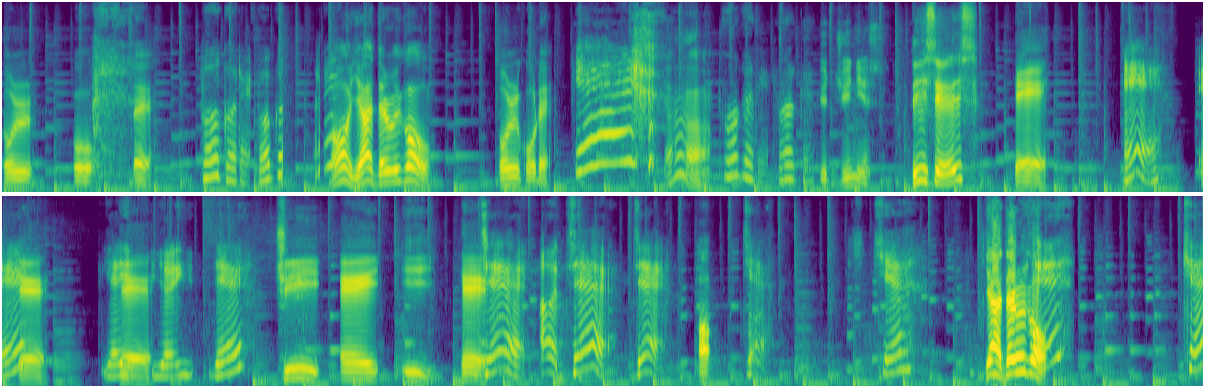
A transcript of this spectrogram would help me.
돌고래. 버거래. 버거. Oh yeah, there we go. 돌고래. Yeah. Yeah. 버거래. 버거. You genius. This is 예. 예. 예. 예. 예. 예. G A E. 예. 제. 어, 제. 제. 어. 제. K. Yeah, there we go. Okay.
